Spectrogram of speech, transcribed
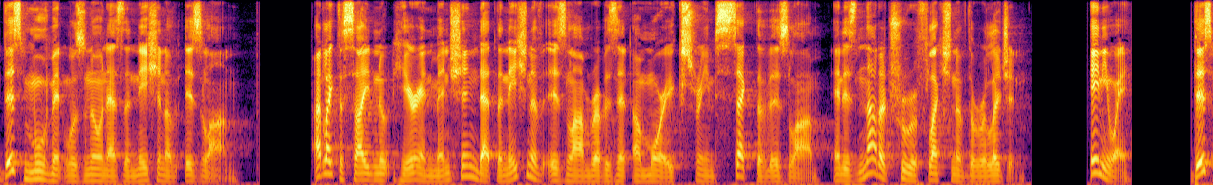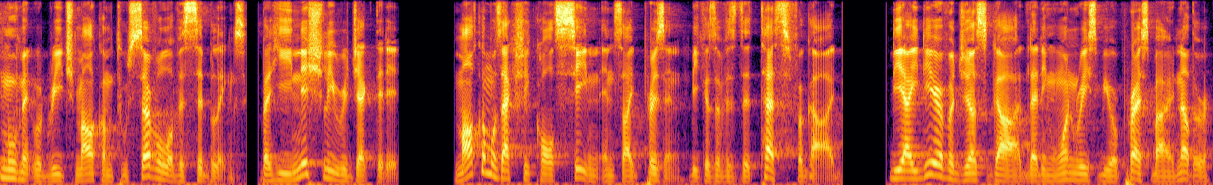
This movement was known as the Nation of Islam, I'd like to side note here and mention that the Nation of Islam represent a more extreme sect of Islam and is not a true reflection of the religion. Anyway, this movement would reach Malcolm through several of his siblings, but he initially rejected it. Malcolm was actually called Satan inside prison because of his detest for God. The idea of a just God letting one race be oppressed by another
